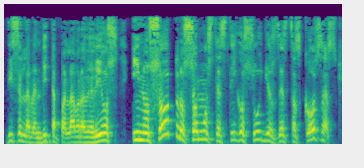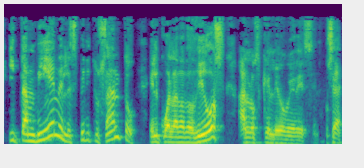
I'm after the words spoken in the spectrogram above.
dice la bendita palabra de Dios, y nosotros somos testigos suyos de estas cosas, y también el Espíritu Santo, el cual ha dado Dios a los que le obedecen. O sea,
